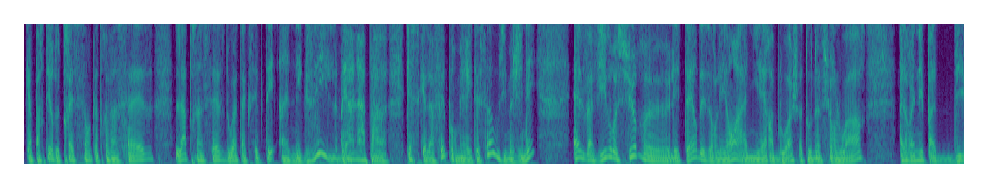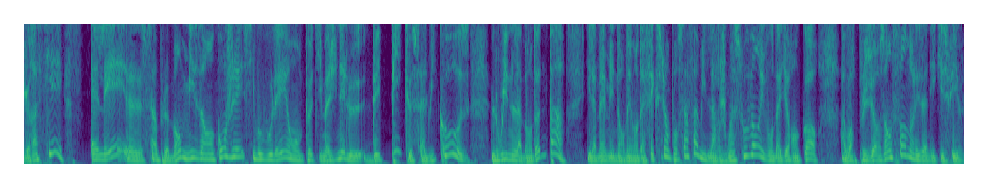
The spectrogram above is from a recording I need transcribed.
qu'à partir de 1396, la princesse doit accepter un exil. Mais elle n'a pas. Qu'est-ce qu'elle a fait pour mériter ça Vous imaginez? Elle va vivre sur euh, les terres des Orléans, à Agnières, à Blois, Châteauneuf-sur-Loire. Alors elle n'est pas digraciée, elle est euh, simplement mise en congé, si vous voulez. On peut imaginer le dépit que ça lui cause. Louis ne l'abandonne pas. Il a même énormément d'affection pour sa femme. Il la rejoint souvent. Ils vont d'ailleurs encore avoir plusieurs enfants dans les années qui suivent.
